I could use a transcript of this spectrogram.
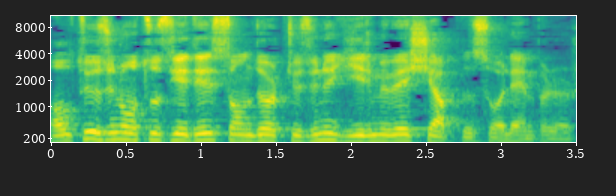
600'ün 37, son 400'ünü 25 yaptı Soul Emperor.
